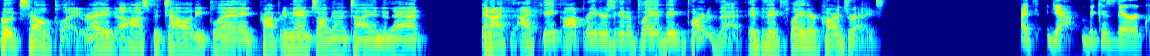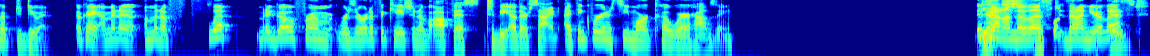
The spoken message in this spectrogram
hotel play, right? A hospitality play. Property management all going to tie into that. And I, th- I think operators are going to play a big part of that if they play their cards right. I th- yeah, because they're equipped to do it. Okay, I'm gonna I'm gonna flip. I'm gonna go from resortification of office to the other side. I think we're gonna see more co warehousing. Is yes. that on the list? Is that on your list?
